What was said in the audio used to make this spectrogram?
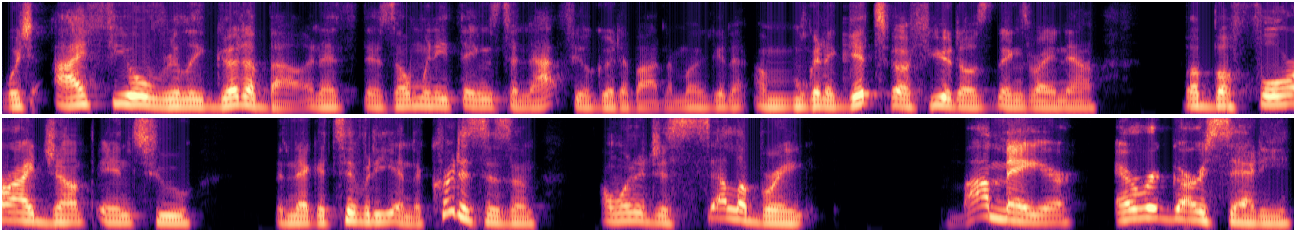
which I feel really good about. And there's so many things to not feel good about. I'm gonna, I'm gonna get to a few of those things right now. But before I jump into the negativity and the criticism, I wanna just celebrate my mayor, Eric Garcetti,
